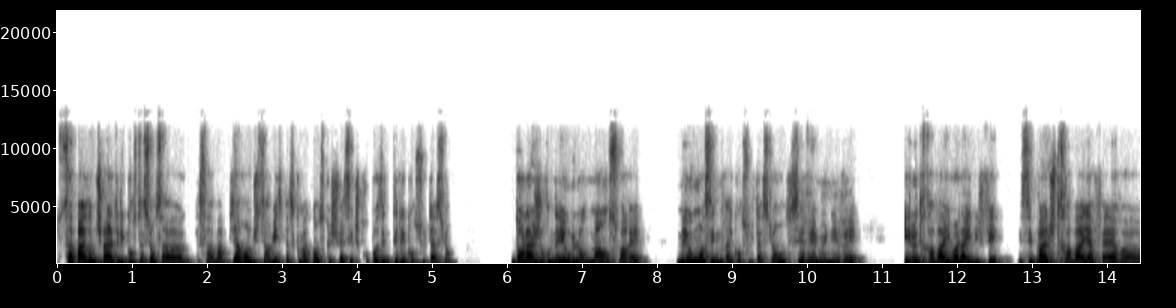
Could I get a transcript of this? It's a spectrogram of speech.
ça, par exemple, tu vois, la téléconsultation, ça m'a bien rendu service parce que maintenant, ce que je fais, c'est que je propose des téléconsultations dans la journée ou le lendemain en soirée. Mais au moins, c'est une vraie consultation, c'est rémunéré et le travail, voilà, il est fait. Et c'est pas du travail à faire. Euh,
